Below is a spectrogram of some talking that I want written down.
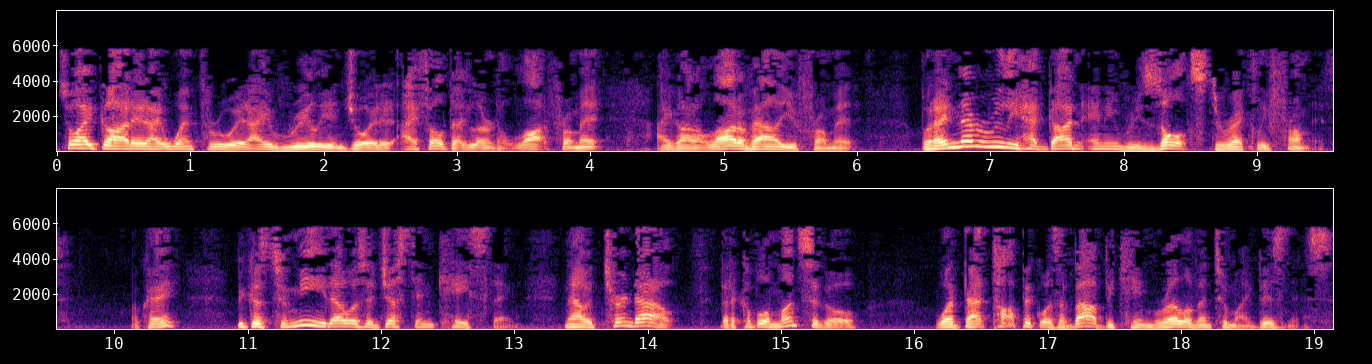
So I got it, I went through it, I really enjoyed it. I felt I learned a lot from it. I got a lot of value from it, but I never really had gotten any results directly from it. Okay? Because to me, that was a just in case thing. Now, it turned out that a couple of months ago, what that topic was about became relevant to my business.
